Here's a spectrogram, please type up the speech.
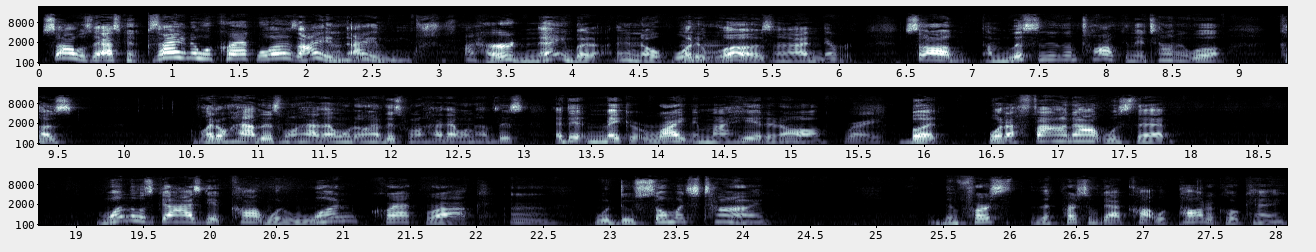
so I was asking because I didn't know what crack was. I didn't, I didn't, I heard the name, but I didn't know what it was, and I never. So I'm, I'm listening to them talk, and they're telling me, well, because well, I don't have this, won't have that, one don't have this, one don't have that, don't have this. That didn't make it right in my head at all. Right. But what I found out was that one of those guys get caught with one crack rock mm. would do so much time. The first, the person who got caught with powder cocaine.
